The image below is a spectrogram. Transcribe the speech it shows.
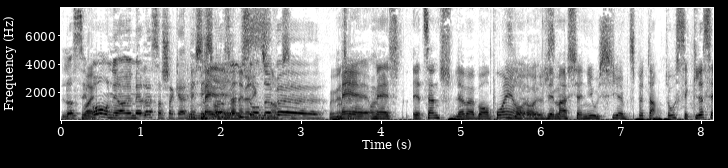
Là, c'est Ouais. bon, on est en MLS à chaque année. Mais Mais, ça, devait... Oui, mais, mais Étienne, tu lèves un bon point. Je on- je l'ai ça. mentionné aussi un petit peu tantôt. C'est que là, c'est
